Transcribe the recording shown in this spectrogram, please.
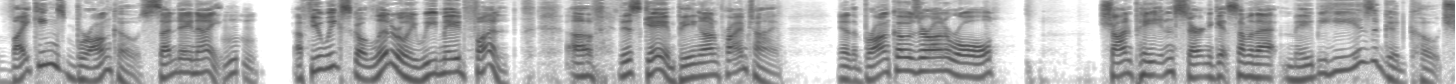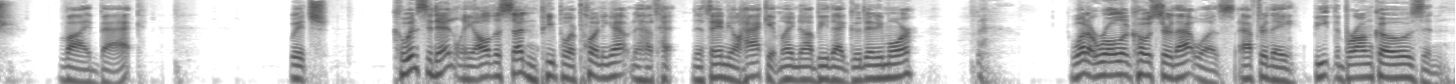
Vikings Broncos Sunday night. Mm. A few weeks ago, literally, we made fun of this game being on prime time. You know, the Broncos are on a roll. Sean Payton starting to get some of that. Maybe he is a good coach vibe back, which coincidentally, all of a sudden, people are pointing out now that Nathaniel Hackett might not be that good anymore. what a roller coaster that was after they beat the Broncos and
